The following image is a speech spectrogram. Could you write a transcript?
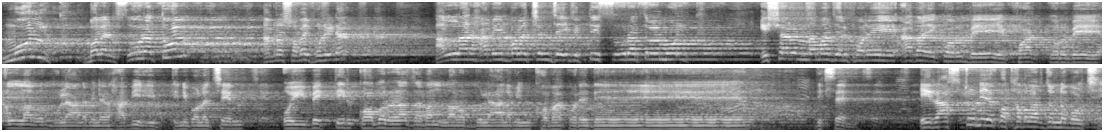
মুলক। বলেন সূরাতুল আমরা সবাই পড়ি না? আল্লাহর হাবিব বলেছেন যে ব্যক্তি সূরাতুল মুলক ঈশারের নামাজের পরে আদায় করবে, পাঠ করবে, আল্লাহ রব্বুল আলমিনের হাবিব। তিনি বলেছেন, ওই ব্যক্তির কবর রাজাব আল্লাহ রব্বুল আলমিন ক্ষমা করে দেন। দেখছেন? এই রাষ্ট্র নিয়ে কথা বলার জন্য বলছি,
